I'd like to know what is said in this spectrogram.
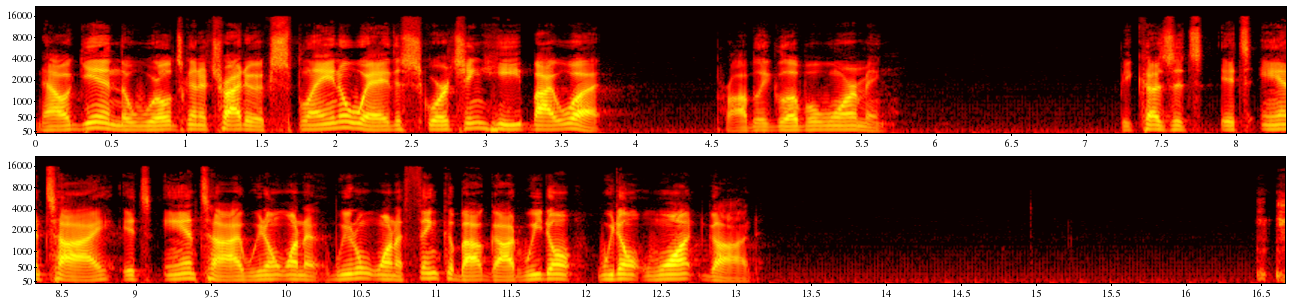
Now again, the world's going to try to explain away the scorching heat by what? Probably global warming because it's it's anti it's anti we don't want to we don't want to think about god. We don't we don't want god.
